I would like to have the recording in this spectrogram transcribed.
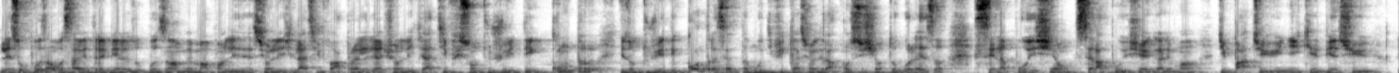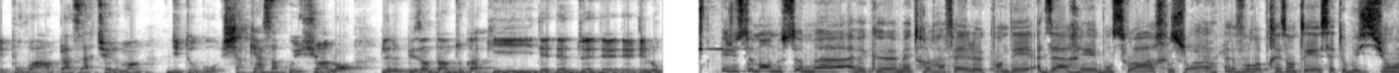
les opposants, vous savez très bien, les opposants, même avant les élections législatives, après les élections législatives, ils ont toujours été contre, ils ont toujours été contre cette modification de la constitution togolaise. C'est la position, c'est la position également du parti unique et bien sûr, les pouvoirs en place actuellement du Togo. Chacun a sa position. Alors, les représentants en tout cas qui des, des, des, des et justement, nous sommes euh, avec euh, Maître Raphaël Pandé Adzaré. Bonsoir. Bonsoir. Euh, vous représentez cette opposition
